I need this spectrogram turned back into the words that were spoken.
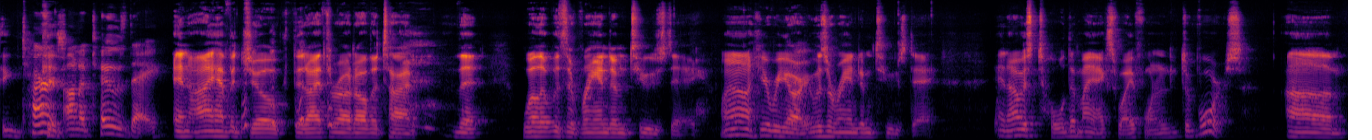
Turn 'cause- on a Tuesday. and I have a joke that I throw out all the time that, well, it was a random Tuesday. Well, here we are. It was a random Tuesday. And I was told that my ex wife wanted a divorce. Um,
